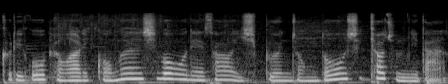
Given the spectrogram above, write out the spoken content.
그리고 병아리콩은 15분에서 20분 정도 식혀줍니다.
